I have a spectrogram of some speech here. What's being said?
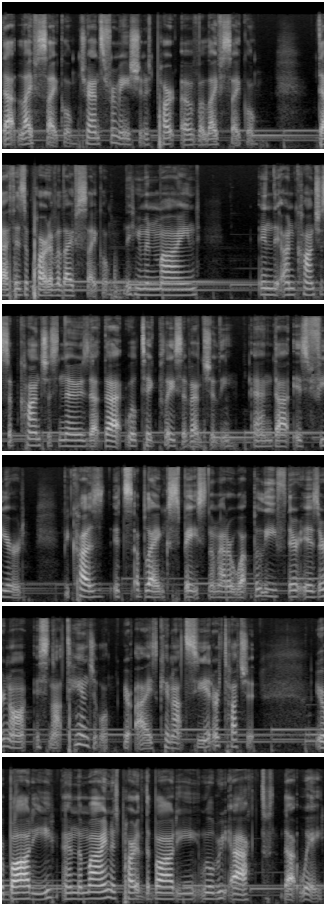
that life cycle. Transformation is part of a life cycle. Death is a part of a life cycle. The human mind in the unconscious subconscious knows that that will take place eventually, and that is feared because it's a blank space. No matter what belief there is or not, it's not tangible. Your eyes cannot see it or touch it. Your body and the mind, as part of the body, will react that way.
